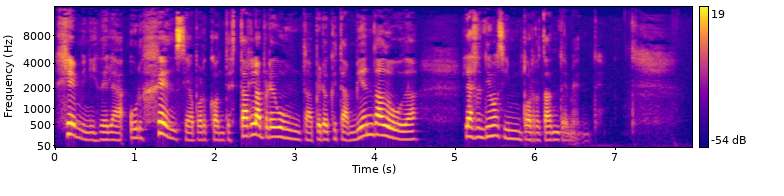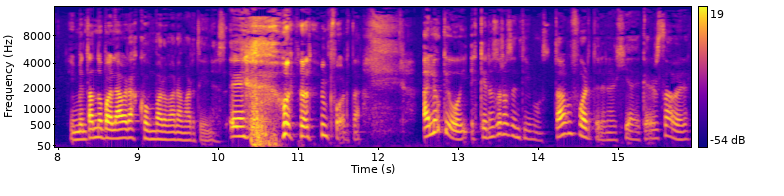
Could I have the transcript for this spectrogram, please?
Géminis, de la urgencia por contestar la pregunta, pero que también da duda, la sentimos importantemente inventando palabras con Bárbara Martínez. Eh, bueno, no importa. A lo que voy es que nosotros sentimos tan fuerte la energía de querer saber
